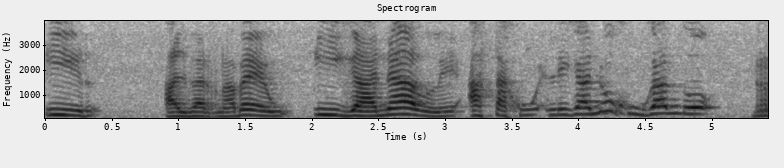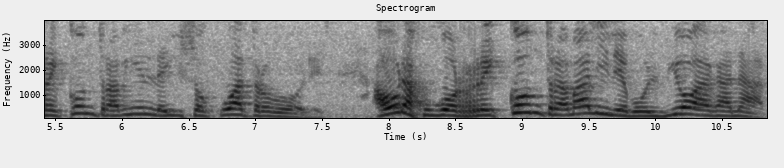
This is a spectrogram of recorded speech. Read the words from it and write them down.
ir al Bernabéu y ganarle, hasta le ganó jugando recontra bien, le hizo cuatro goles. Ahora jugó recontra mal y le volvió a ganar.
